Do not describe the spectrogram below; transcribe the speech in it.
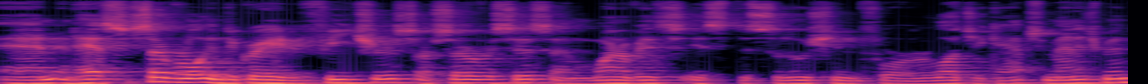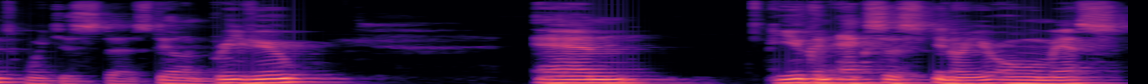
And it has several integrated features or services and one of it is the solution for Logic Apps Management, which is uh, still in preview. And you can access you know your OMS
